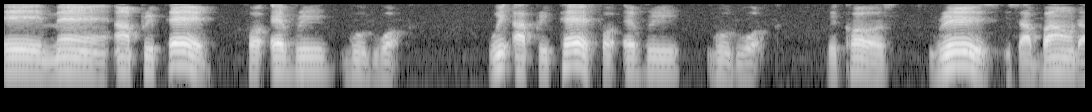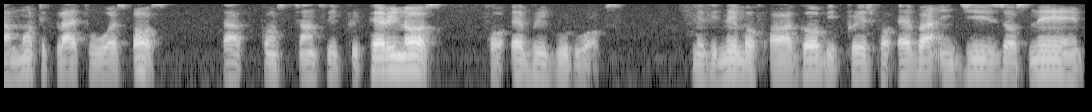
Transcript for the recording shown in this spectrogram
Amen. And prepared for every good work. We are prepared for every good work because grace is abound and multiplied towards us that constantly preparing us for every good works. May the name of our God be praised forever in Jesus' name.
